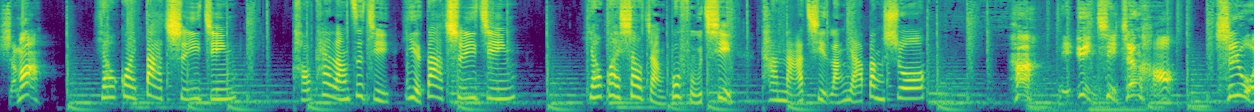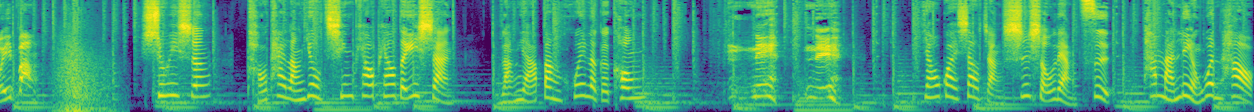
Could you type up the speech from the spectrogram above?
什么？妖怪大吃一惊，桃太郎自己也大吃一惊。妖怪校长不服气，他拿起狼牙棒说：“哈，你运气真好！”吃我一棒！咻一声，桃太郎又轻飘飘的一闪，狼牙棒挥了个空。你你！妖怪校长失手两次，他满脸问号。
